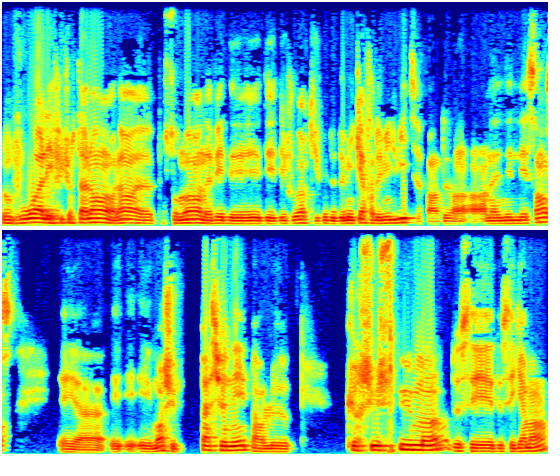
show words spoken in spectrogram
on, voit les futurs talents voilà pour ce mois on avait des, des, des joueurs qui jouent de 2004 à 2008 enfin de, en, en année de naissance et, euh, et, et, et moi je suis passionné par le cursus humain de ces de ces gamins.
